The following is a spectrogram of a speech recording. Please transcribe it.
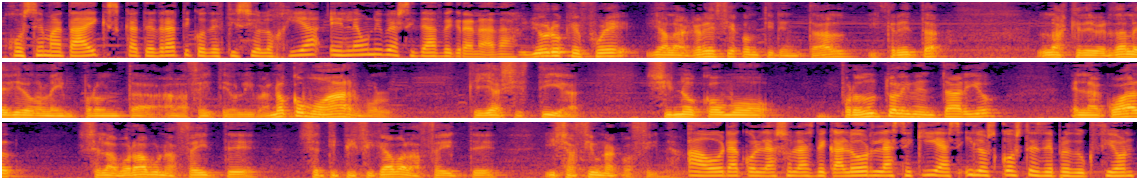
José Mataix, catedrático de Fisiología en la Universidad de Granada. Yo creo que fue ya la Grecia continental y Creta las que de verdad le dieron la impronta al aceite de oliva, no como árbol que ya existía, sino como producto alimentario en la cual se elaboraba un aceite, se tipificaba el aceite, y se hacía una cocina. Ahora, con las olas de calor, las sequías y los costes de producción,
